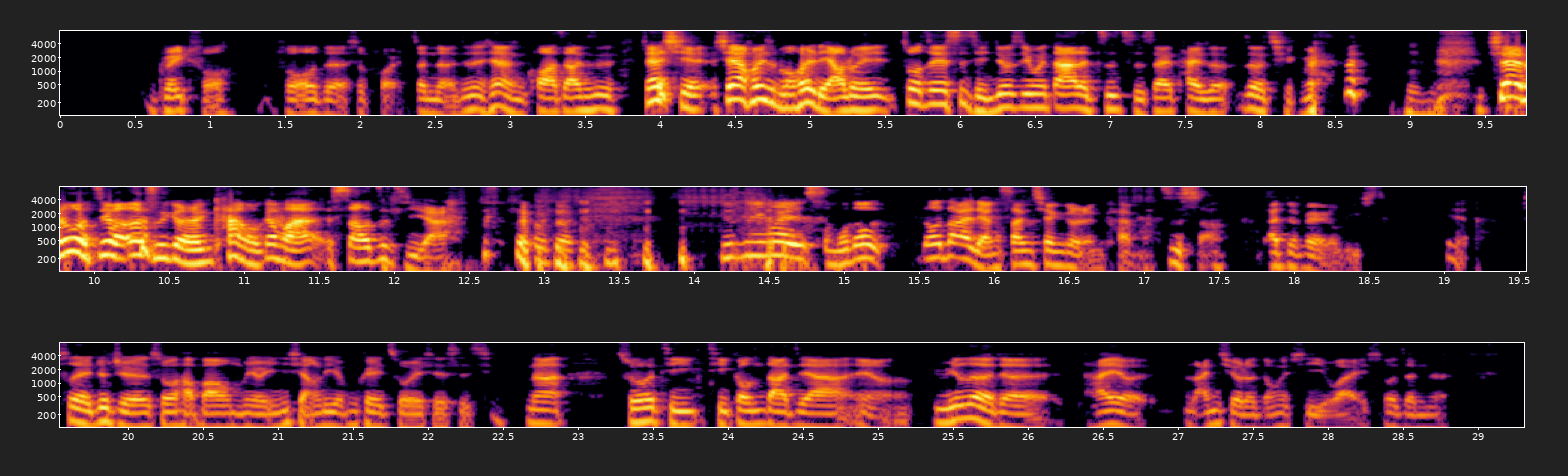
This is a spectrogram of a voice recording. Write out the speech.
grateful。For all the support，真的，真的现在很夸张，就是现在写，现在为什么会聊雷做这些事情，就是因为大家的支持实在太热热情了。现在如果只有二十个人看，我干嘛烧自己啊？对不对？就是因为什么都都大概两三千个人看嘛，至少 at the very least，yeah，所以就觉得说，好吧，我们有影响力，我们可以做一些事情。那除了提提供大家哎呀娱乐的，还有篮球的东西以外，说真的，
